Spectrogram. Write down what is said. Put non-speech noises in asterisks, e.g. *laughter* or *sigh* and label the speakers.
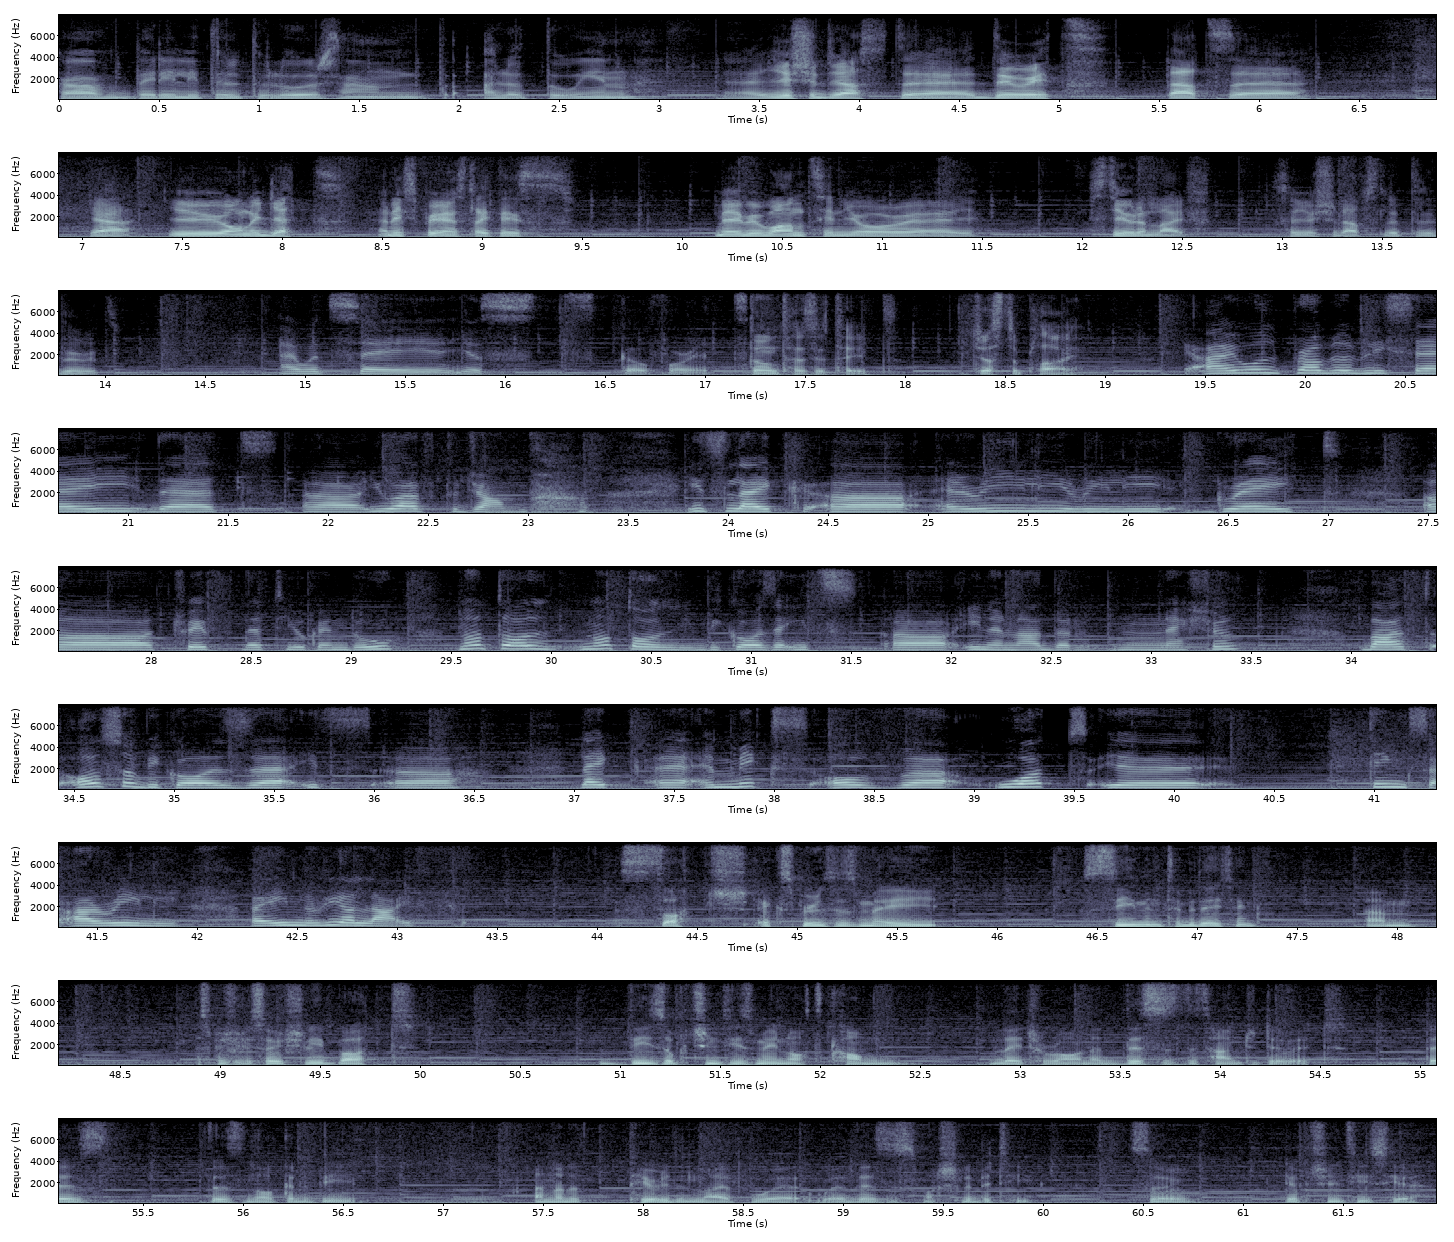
Speaker 1: have very little to lose and a lot to win.
Speaker 2: Uh, you should just uh, do it. That's, uh, yeah, you only get an experience like this maybe once in your uh, student life. So you should absolutely do it.
Speaker 3: I would say just go for it.
Speaker 4: Don't hesitate, just apply.
Speaker 3: I would probably say that uh, you have to jump. *laughs* it's like uh, a really, really great uh, trip that you can do. Not, all, not only because it's uh, in another nation, but also because uh, it's uh, like a, a mix of what things are really in real life.
Speaker 5: Such experiences may seem intimidating, um, especially socially, but these opportunities may not come later on and this is the time to do it. There's, there's not going to be another period in life where, where there's as much liberty. So the opportunity is here.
